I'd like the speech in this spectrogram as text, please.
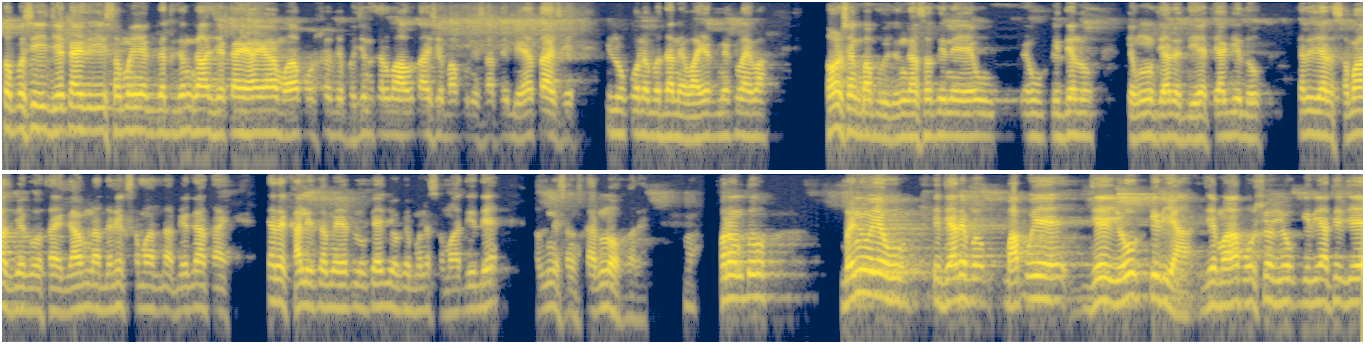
તો પછી જે કાંઈ એ સમયે ગતગંગા જે કાંઈ અહીંયા મહાપુરુષો જે ભજન કરવા આવતા છે બાપુની સાથે બેહતા છે એ લોકોને બધાને વાયક મેકલાવ્યા. હરશંક બાપુએ ગંગા સતીને એવું એવું કીધેલું કે હું જ્યારે દેહ ત્યાગી દઉં ત્યારે જ્યારે સમાજ ભેગો થાય ગામના દરેક સમાજના ભેગા થાય ત્યારે ખાલી તમે એટલું કહેજો કે મને સમાધિ દે અગ્નિ સંસ્કાર ન કરે. પરંતુ બન્યું એવું કે જ્યારે બાપુએ જે યોગ ક્રિયા, જે મહાપુરુષો યોગ ક્રિયાથી જે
